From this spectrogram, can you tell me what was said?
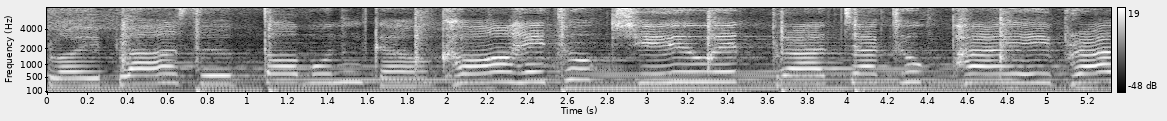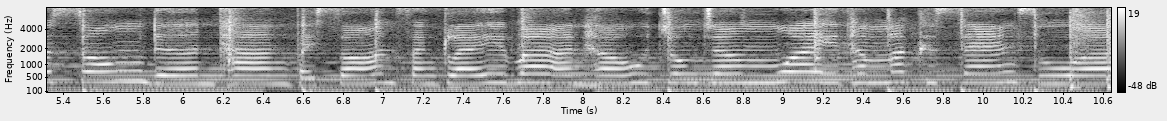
ปล่อยปลาสืบต่อบุญเก่าขอให้ทุกชีวิตปราศจากทุกภัย พระสงฆ์เดินทางไปสอนสังไกลบ้านเฮาจงจำไว้ธรรมะคือแสงสว่า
